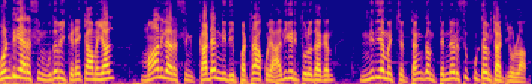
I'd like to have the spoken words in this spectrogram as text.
ஒன்றிய அரசின் உதவி கிடைக்காமையால் மாநில அரசின் கடன் நிதி பற்றாக்குறை அதிகரித்துள்ளதாக நிதியமைச்சர் தங்கம் தென்னரசு குற்றம் சாட்டியுள்ளார்.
